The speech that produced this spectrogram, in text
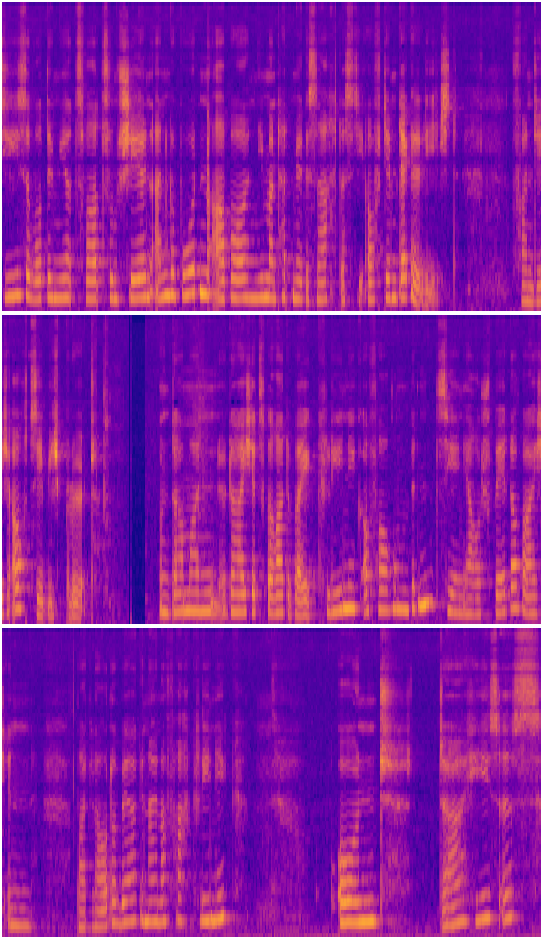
diese wurde mir zwar zum Schälen angeboten, aber niemand hat mir gesagt, dass die auf dem Deckel liegt. Fand ich auch ziemlich blöd. Und da, man, da ich jetzt gerade bei Klinikerfahrungen bin, zehn Jahre später war ich in Bad Lauterberg in einer Fachklinik. Und da hieß es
